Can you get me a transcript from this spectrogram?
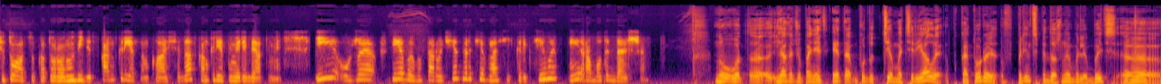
ситуацию, которую он увидит в конкретном классе, да, с конкретными ребятами, и уже в первой, во второй четверти вносить коррективы и работать дальше. Ну вот э, я хочу понять, это будут те материалы, которые, в принципе, должны были быть э,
